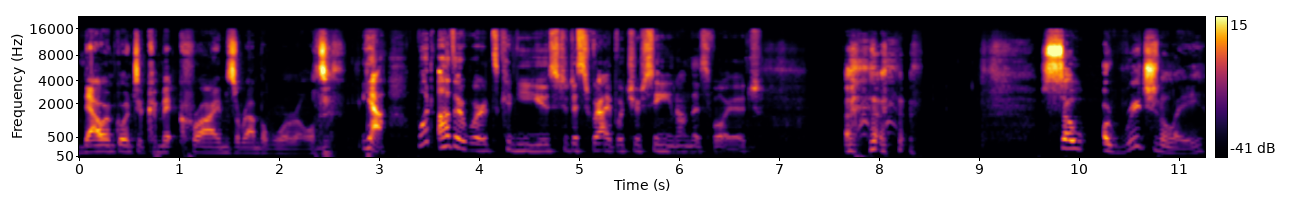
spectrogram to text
Now I'm going to commit crimes around the world. yeah what other words can you use to describe what you're seeing on this voyage so originally,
